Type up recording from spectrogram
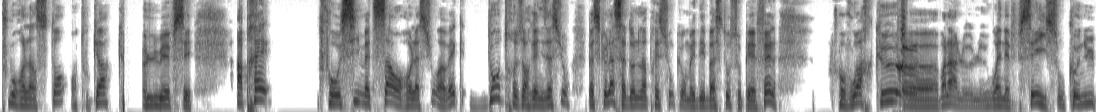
pour l'instant, en tout cas, que l'UFC. Après, faut aussi mettre ça en relation avec d'autres organisations, parce que là, ça donne l'impression qu'on met des bastos au PFL. Faut voir que euh, voilà le, le ils sont connus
